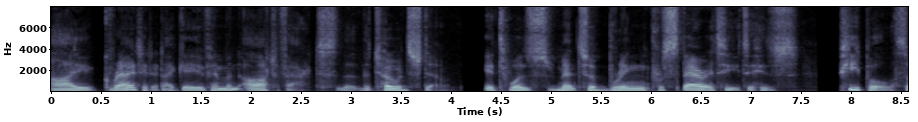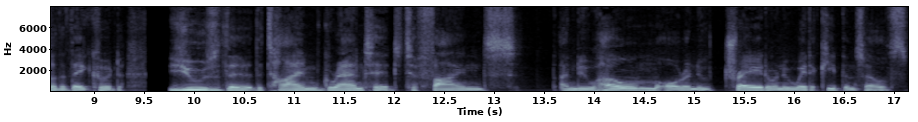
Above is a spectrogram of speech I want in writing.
I granted it. I gave him an artifact, the, the toadstone. It was meant to bring prosperity to his people so that they could use the, the time granted to find a new home or a new trade or a new way to keep themselves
